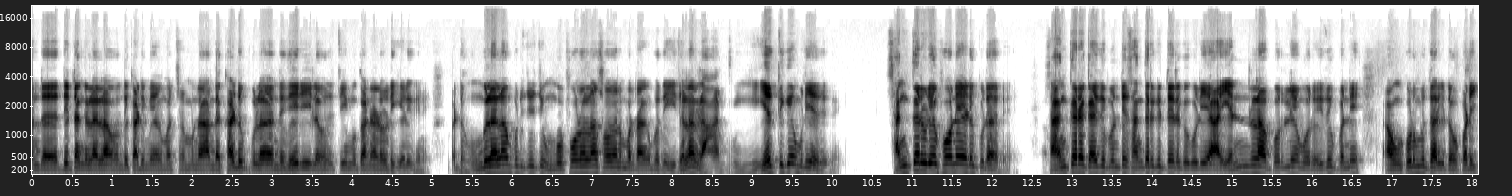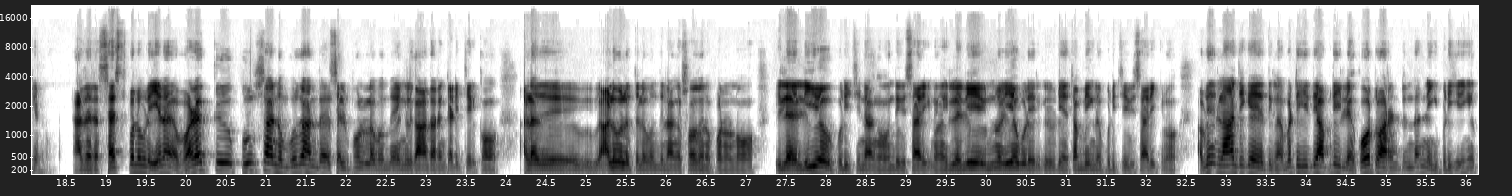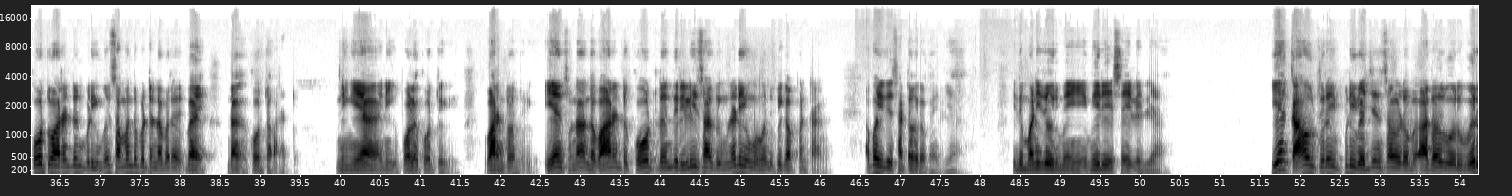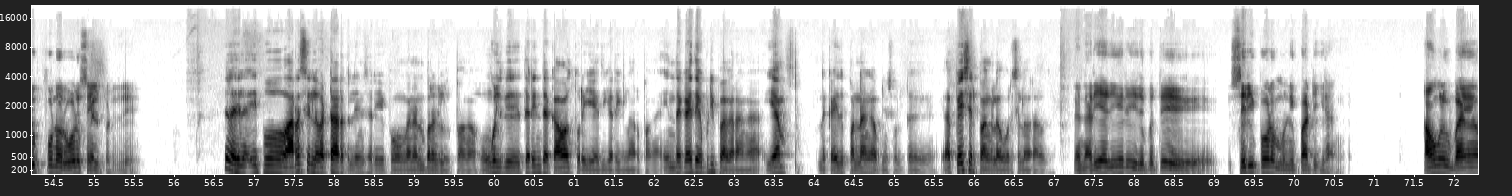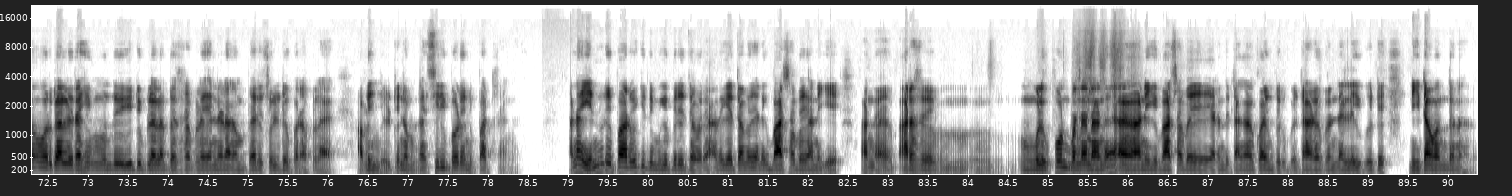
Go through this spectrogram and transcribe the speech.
அந்த திட்டங்கள் எல்லாம் வந்து கடுமையாக விமர்சனம் பண்ணால் அந்த கடுப்பில் அந்த வெறியில் வந்து திமுக நடவடிக்கை எடுக்குதுன்னு பட் உங்களெல்லாம் பிடிச்சி வச்சு உங்கள் ஃபோனெல்லாம் சோதனை பண்ணுறாங்க பார்த்து இதெல்லாம் ஏற்றுக்கவே முடியாது இது. சங்கருடைய ஃபோனே எடுக்கக்கூடாது. சங்கரை கைது பண்ணிட்டு சங்கர்கிட்ட இருக்கக்கூடிய எல்லா பொருளையும் ஒரு இது பண்ணி அவங்க குடும்பத்தார்கிட்ட ஒப்படைக்கணும். அதை சர்ச் பண்ண முடியும் ஏன்னா வழக்கு புதுசானும் போது அந்த செல்ஃபோனில் வந்து எங்களுக்கு ஆதாரம் கிடைச்சிருக்கோம். அல்லது அலுவலகத்தில் வந்து நாங்கள் சோதனை பண்ணணும். இல்லை லியோவை பிடிச்சி நாங்கள் வந்து விசாரிக்கணும். இல்லை லியோ இன்னும் லியோ கூட இருக்கக்கூடிய தம்பிங்களை பிடிச்சி விசாரிக்கணும். அப்படின்னு லாஜிக்காக ஏற்றுக்கலாம் பட் இது அப்படி இல்லை. கோர்ட் வாரண்ட்டுன்னு தான் நீங்கள் பிடிக்கிறீங்க. கோர்ட் வாரண்ட்டுன்னு பிடிக்கும்போது சம்மந்தப்பட்ட நபரை பாய் நாங்கள் கோர்ட் வாரண்ட்டு நீங்கள் ஏன் நீங்கள் போகல கோர்ட்டுக்கு வாரண்ட் வந்திருக்கு? ஏன் சொன்னால் அந்த வாரண்ட்டு கோர்ட்லேருந்து ரிலீஸ் ஆகிறதுக்கு முன்னாடி இவங்க வந்து பிக்கப் பண்ணுறாங்க அப்போ இது சட்டவிரோதம் இல்லையா? இது மனித உரிமை மீறிய செயல் இல்லையா? ஏன் காவல்துறை இப்படி வெஜன்ஸாவோட அதாவது ஒரு வெறுப்புணர்வோடு செயல்படுது? இல்லை இல்லை. இப்போது அரசியல் வட்டாரத்துலேயும் சரி இப்போ உங்கள் நண்பர்கள் இருப்பாங்க. உங்களுக்கு தெரிந்த காவல்துறை அதிகாரிகள்லாம் இருப்பாங்க. இந்த கைதை எப்படி பார்க்குறாங்க ஏன் இந்த கைது பண்ணாங்க அப்படின்னு சொல்லிட்டு ஏதாவது பேசியிருப்பாங்களா ஒரு சிலராவது? இல்லை நிறைய அதிகாரி இதை பற்றி சிரிப்போட முன் நிப்பாட்டிக்கிறாங்க. அவங்களுக்கு பயம் ஒரு கால் ரஹீம் வந்து யூடியூப்லலாம் பேசுகிறாப்புல என்னடா நம்ம பேரை சொல்லிட்டு போகிறாப்புல அப்படின்னு சொல்லிட்டு நம்ம சிரிப்போடு நிப்பாட்டுறாங்க. ஆனால் என்னுடைய பார்வைக்கு இது மிகப்பெரிய தவறு. அதுக்கேற்ற மாதிரி எனக்கு பாஷாபாய் அன்றைக்கி அன்னைக்கு அந்த அரசு உங்களுக்கு ஃபோன் பண்ணேன் நான் அன்றைக்கி பாஷாபாய் இறந்துட்டாங்க. கோயம்புத்தூர் போயிட்டேன் அதுக்கப்புறம் நெல்லைக்கு போயிட்டு இன்றைக்கி தான் வந்தேன் நான்.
